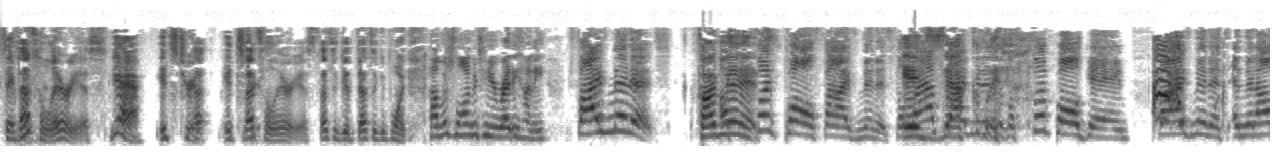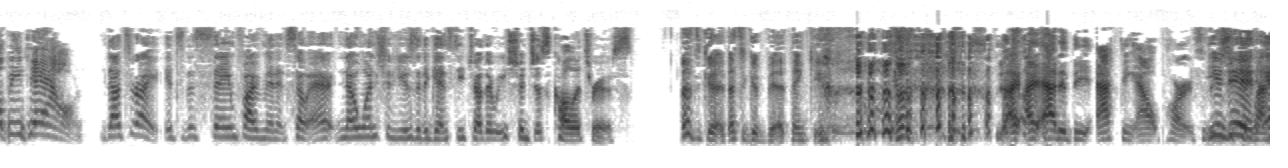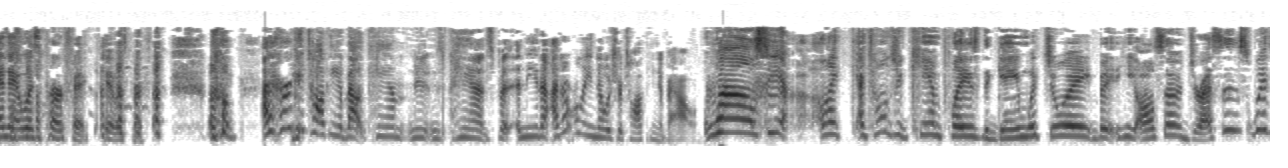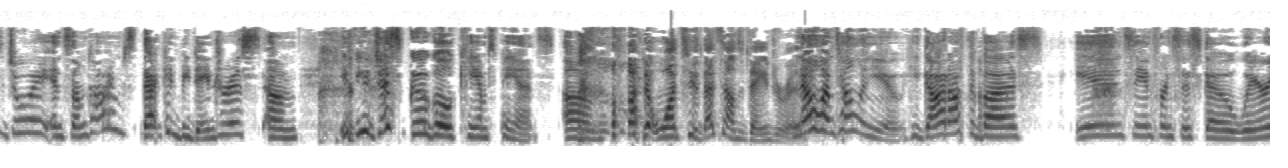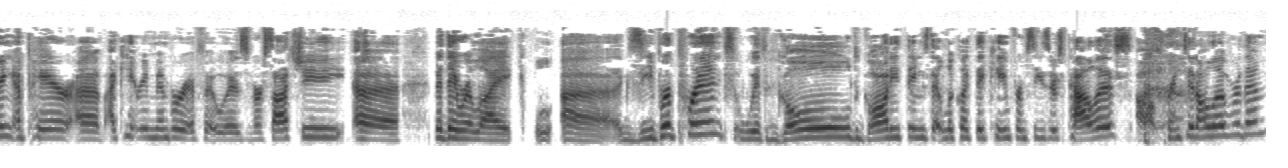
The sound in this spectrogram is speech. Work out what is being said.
Same. That's five hilarious. Yeah, it's true. That- it's That's true. hilarious. That's a good, that's a good point. How much longer till you're ready, honey? five minutes. Five A minutes. football five minutes. The last five minutes of a football game, five minutes, and then I'll be down. That's right. It's the same five minutes. So uh, no one should use it against each other. We should just call a truce. That's good. That's a good bit. Thank you. I, I added the acting out part. So You did, and it was perfect. It was perfect. Um, I heard you talking about Cam Newton's pants, but Anita, I don't really know what you're talking about. Well, see, like I told you, Cam plays the game with joy, but he also dresses with joy, and sometimes that can be dangerous. Um, if you just Google Cam's pants, um, I don't want to. That sounds dangerous. no, I'm telling you, he got off the bus in San Francisco wearing a pair of, I can't remember if it was Versace, uh, but they were like, uh, zebra print with gold, gaudy things that look like they came from Caesar's Palace, all printed all over them.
